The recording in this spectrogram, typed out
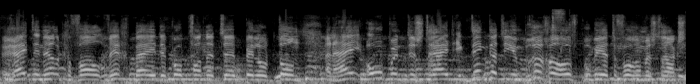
rijdt in elk geval weg bij de kop van het peloton. En hij opent de strijd. Ik denk dat hij een bruggenhoofd probeert te vormen straks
